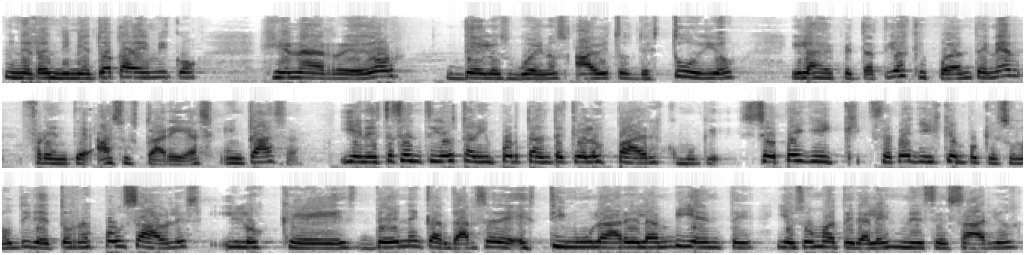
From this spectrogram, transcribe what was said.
en el rendimiento académico giran alrededor de los buenos hábitos de estudio y las expectativas que puedan tener frente a sus tareas en casa. Y en este sentido es tan importante que los padres como que se, pellizquen porque son los directos responsables y los que deben encargarse de estimular el ambiente y esos materiales necesarios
